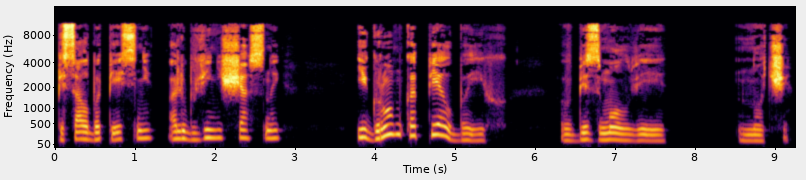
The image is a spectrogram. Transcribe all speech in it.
Писал бы песни о любви несчастной И громко пел бы их в безмолвии ночи.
